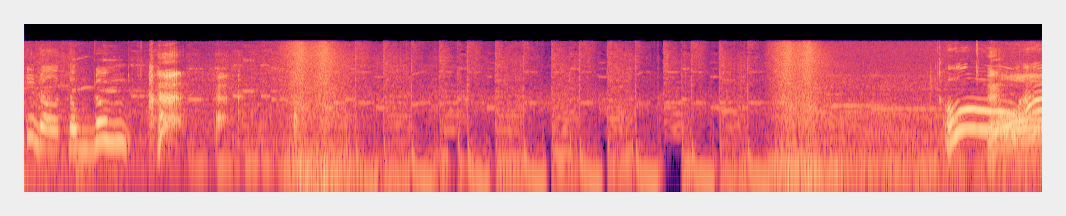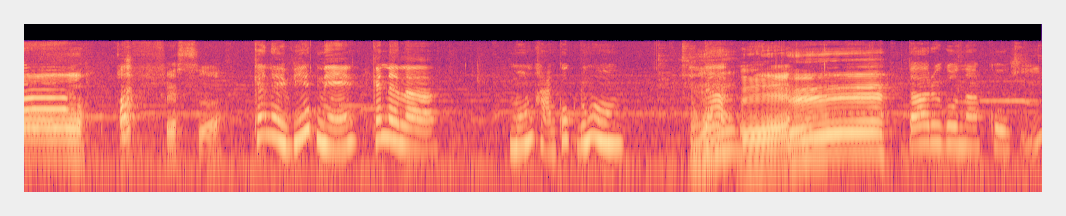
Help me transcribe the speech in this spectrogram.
cái đồ tùng lung phết sữa cái này viết nè, cái này là món Hàn Quốc đúng không? đúng không? Ừ. ừ. Dalgona coffee.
